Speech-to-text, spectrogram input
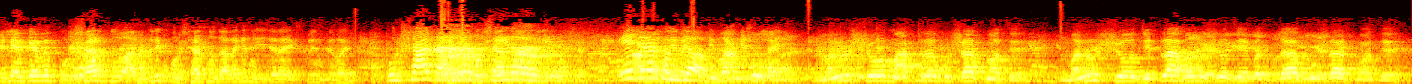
એટલે એમ કે હવે પુરુષાર્થનું આંતરિક પુરુષાર્થનું દાદા કે જરા એક્સપ્લેન કરવા પુરુષાર્થ થઈ રહ્યો છે. એ જરા સમજાવો. મનુષ્યો માત્ર પુરુષાર્થમાં છે. મનુષ્યો જેટલા મનુષ્યો છે બધા પુરુષાર્થમાં છે.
